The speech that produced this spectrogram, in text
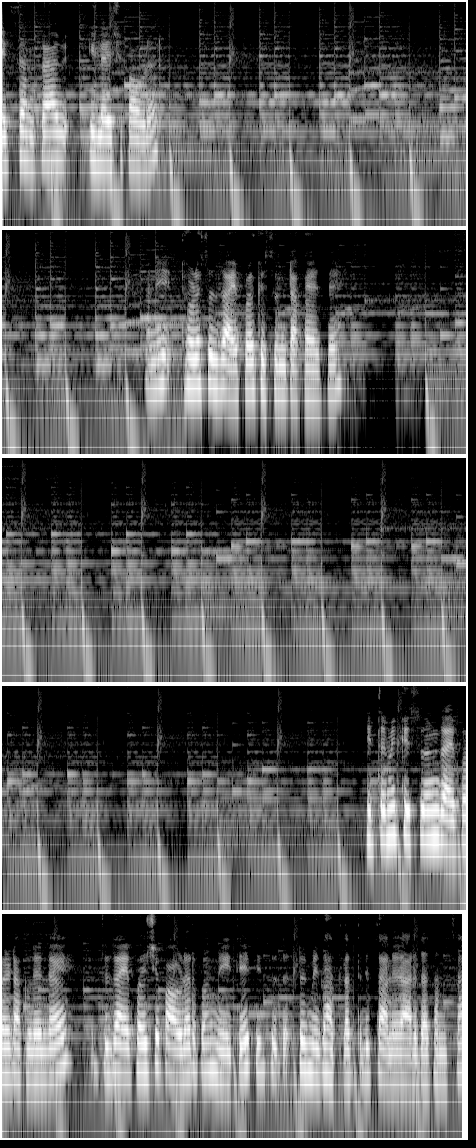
एक चमचा इलायची पावडर. आणि थोडंसं जायफळ किसून टाकायचं आहे इथं मी किसून जायफळ टाकलेलं आहे. इथे जायफळची पावडर पण मिळते. ती तुम्ही घातलात तरी चालेल अर्धा चमचा.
